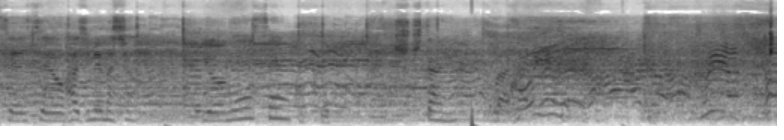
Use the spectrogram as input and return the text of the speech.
る先生を始めましょう余命宣告聞きたいワコイユメクイアスタ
